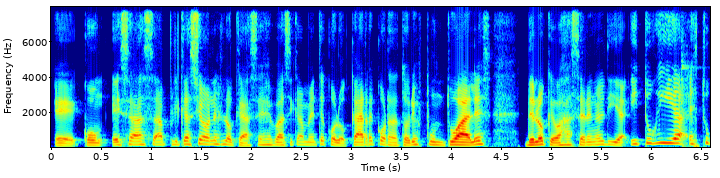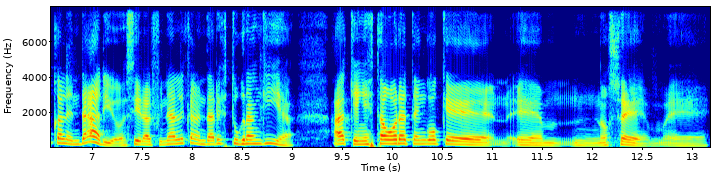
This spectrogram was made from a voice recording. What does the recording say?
eh, con esas aplicaciones lo que haces es básicamente colocar recordatorios puntuales de lo que vas a hacer en el día. Y tu guía es tu calendario. Es decir, al final el calendario es tu gran guía. Ah, que en esta hora tengo que, em, no sé, eh,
